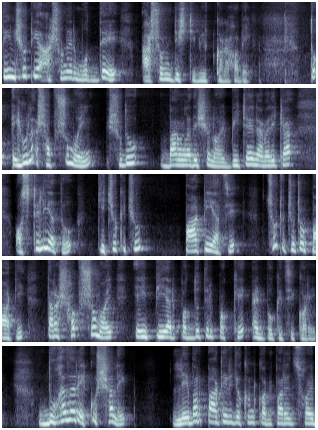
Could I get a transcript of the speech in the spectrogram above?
তিনশোটি আসনের মধ্যে আসন ডিস্ট্রিবিউট করা হবে। তো এগুলা সবসময় শুধু বাংলাদেশে নয়, ব্রিটেন, আমেরিকা, অস্ট্রেলিয়াতেও কিছু কিছু পার্টি আছে, ছোট ছোট পার্টি, তারা সবসময় এই পিআর পদ্ধতির পক্ষে অ্যাডভোকেসি করে। দু হাজার একুশ সালে লেবার পার্টির যখন কনফারেন্স হয়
